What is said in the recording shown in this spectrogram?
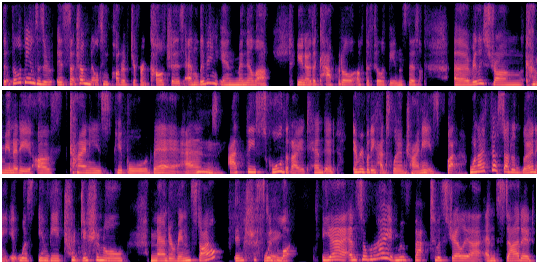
the Philippines is, a, is such a melting pot of different cultures. And living in Manila, you know, the capital of the Philippines, there's a really strong community of Chinese people there. And mm. at the school that I attended, everybody had to learn Chinese. But when I first started learning, it was in the traditional Mandarin style. Interesting. With lot, yeah. And so when I moved back to Australia and started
